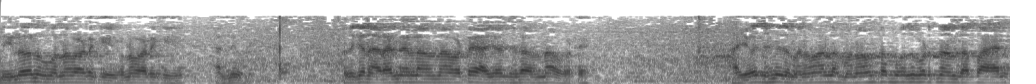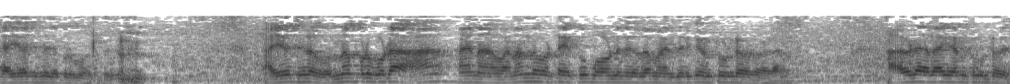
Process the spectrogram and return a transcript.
నీలో నువ్వు ఉన్నవాడికి ఉన్నవాడికి అన్నీ అందుకని అరణ్యంలో ఉన్నా ఒకటే అయోధ్యలో ఉన్నా ఒకటే. అయోధ్య మీద మన వాళ్ళ మనమంతా మోసపడుతున్నాం తప్ప ఆయనకి అయోధ్య మీద ఎప్పుడు మోసదు అయోధ్యలో ఉన్నప్పుడు కూడా ఆయన వనంలో ఉంటే ఎక్కువ బాగుండేది కదా మన ఇద్దరికి అంటూ ఉండేవాడు వాడు. ఆవిడ అలాగే అంటూ ఉంటుంది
